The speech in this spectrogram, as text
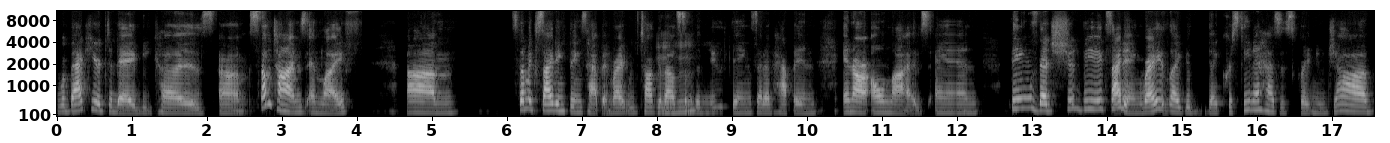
we're back here today because um sometimes in life, um some exciting things happen, right? We've talked about some of the new things that have happened in our own lives and things that should be exciting, right? Like that Christina has this great new job.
